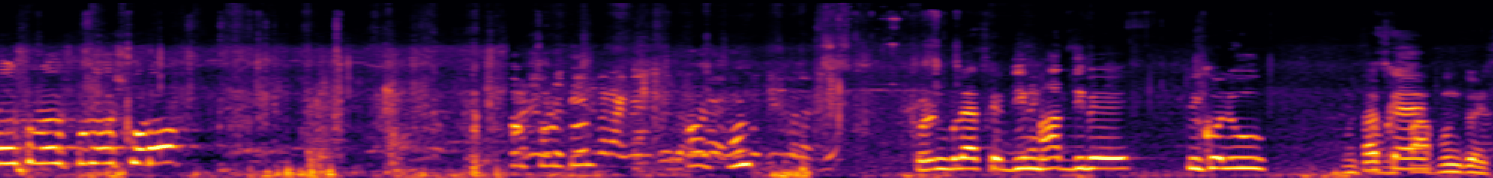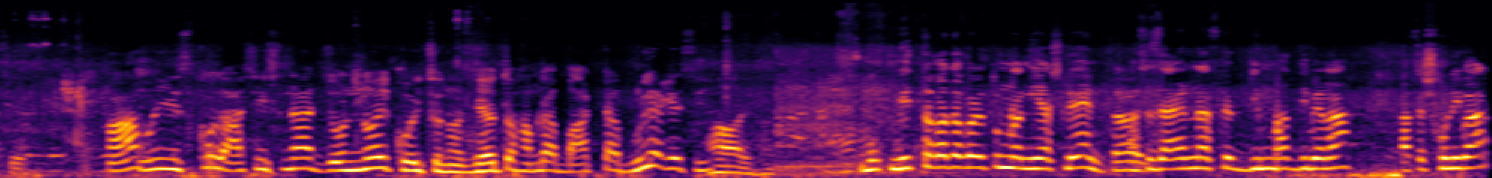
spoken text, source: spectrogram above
শোনো শোনো শোনো শোনো। শোনেন বলে আজকে ডিম ভাত দিবে তুই কলু। আজকে ফোন করেছে। হ্যাঁ? তুই স্কুল আসিস না জন্যই কইছো না যেহেতু আমরা বারটা ভুলে গেছি। মুখ- মিথ্যা কথা করে তোমরা নিয়ে আসলেন। আচ্ছা জানেন না আজকে ডিম ভাত দিবে না। আচ্ছা শনিবার।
